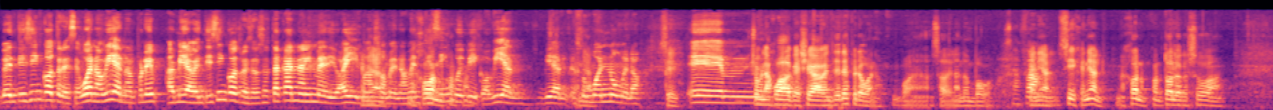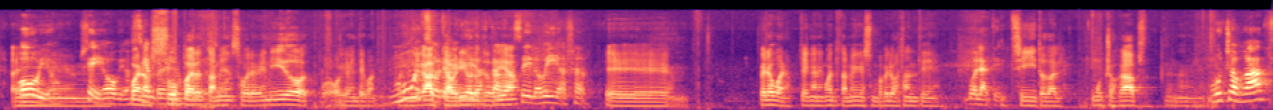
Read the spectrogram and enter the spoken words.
25-13. Bueno, bien, ah, mira, 25-13, o sea, está acá en el medio, ahí más o menos, 25 y pico. Bien, bien, es un buen número. Sí. Em, Yo me la jugaba que llega a 23, pero bueno, bueno se adelanta un poco. Genial, sí, genial, mejor, con todo lo que suba. Obvio, em, sí, obvio. Bueno, súper también sobrevenido, obviamente con, el gap que abrió el otro día. Sí, lo vi ayer. Eh, pero bueno, tengan en cuenta también que es un papel bastante... Volátil. Sí, total. Muchos gaps. Muchos gaps,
